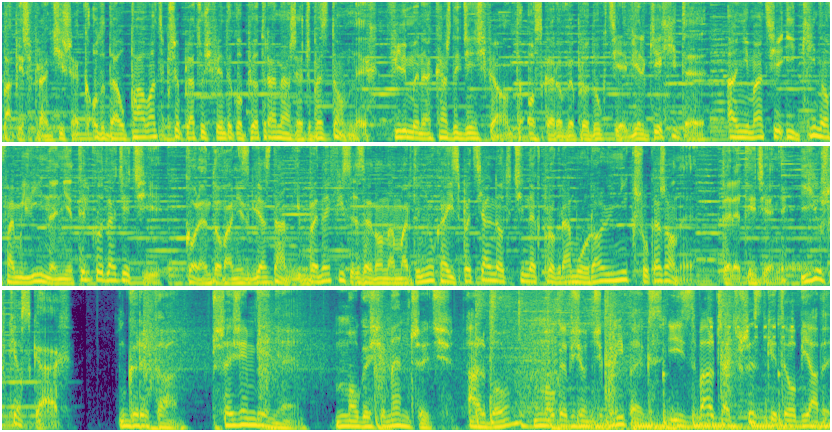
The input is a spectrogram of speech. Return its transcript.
Papież Franciszek oddał pałac przy placu Świętego Piotra na rzecz bezdomnych. Filmy na każdy dzień świąt, oscarowe produkcje, wielkie hity, animacje i kino familijne nie tylko dla dzieci. Kolędowanie z gwiazdami, benefis Zenona Martyniuka i specjalny odcinek programu Rolnik szuka żony. Teletydzień już w kioskach. Grypa, przeziębienie. Mogę się męczyć. Albo mogę wziąć Gripex i zwalczać wszystkie te objawy.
